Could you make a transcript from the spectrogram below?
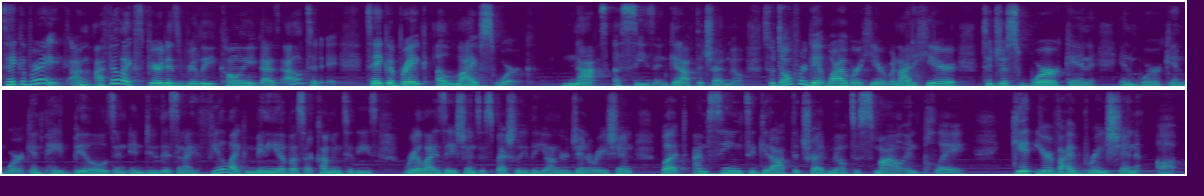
take a break. I'm, I feel like Spirit is really calling you guys out today. Take a break, a life's work not a season. Get off the treadmill. So don't forget why we're here. We're not here to just work and and work and work and pay bills and, and do this. And I feel like many of us are coming to these realizations, especially the younger generation. But I'm seeing to get off the treadmill to smile and play. Get your vibration up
